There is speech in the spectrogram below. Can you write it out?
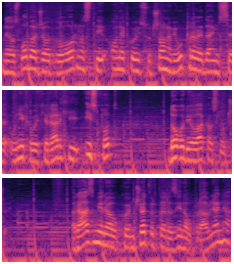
ne oslobađa odgovornosti one koji su članovi uprave da im se u njihovoj hjerarhiji ispod dogodi ovakav slučaj razmjera u kojem četvrta razina upravljanja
